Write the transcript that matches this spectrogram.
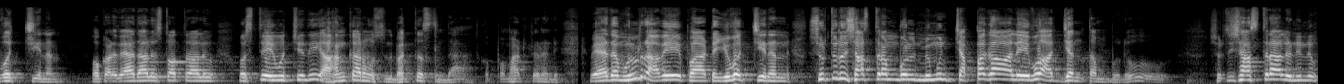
వచ్చినన్. ఒకళ్ళు వేదాలు స్తోత్రాలు వస్తే ఏమొచ్చింది? అహంకారం వస్తుంది. భక్తి వస్తుందా? గొప్ప మాట చూడండి. వేదములు రావే పాట యువచ్చినన్ శృతులు శాస్త్రంబుల్ మిమున్ చెప్పగా లేవు ఆద్యంతంబులు. శృతి శాస్త్రాలు నిన్ను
